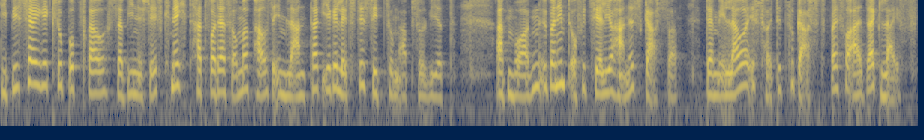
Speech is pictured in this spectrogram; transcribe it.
Die bisherige Clubobfrau Sabine Schäfknecht hat vor der Sommerpause im Landtag ihre letzte Sitzung absolviert. Ab morgen übernimmt offiziell Johannes Gasser. Der Mellauer ist heute zu Gast bei Vorarlberg Live.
